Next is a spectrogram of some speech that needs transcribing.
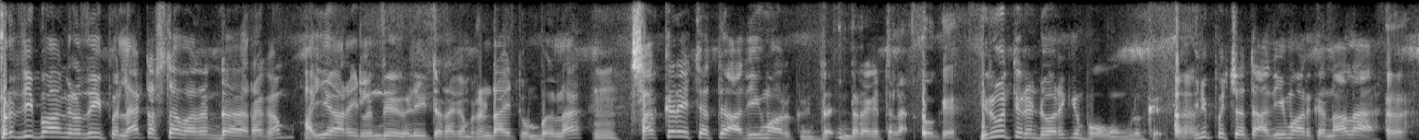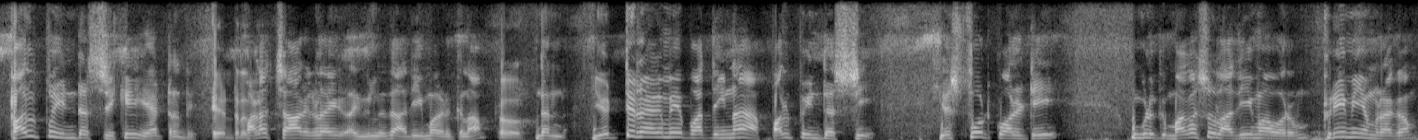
பிரதிபாங்கிறது இப்போ லேட்டஸ்ட்டாக வந்த ரகம். ஐஆர்ஐலேருந்து வெளியிட்ட ரகம் ரெண்டாயிரத்தி ஒன்பதுல. சர்க்கரை சத்து அதிகமாக இருக்கும் இந்த இந்த ரகத்தில். ஓகே இருபத்தி ரெண்டு வரைக்கும் போகும் உங்களுக்கு. இனிப்பு சத்து அதிகமாக இருக்கறனால பல்ப் இண்டஸ்ட்ரிக்கு ஏற்றது. பழச்சாறுகளை இதிலிருந்து அதிகமாக எடுக்கலாம். இந்த எட்டு ரகமே பார்த்தீங்கன்னா பல்ப் இண்டஸ்ட்ரி. எக்ஸ்போர்ட் குவாலிட்டி உங்களுக்கு மகசூல் அதிகமாக வரும். பிரீமியம் ரகம்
